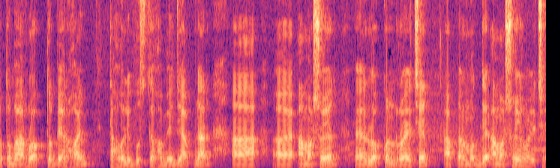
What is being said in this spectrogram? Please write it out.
অথবা রক্ত বের হয় তাহলে বুঝতে হবে যে আপনার আমাশয়ের লক্ষণ রয়েছে আপনার মধ্যে আমাশয় রয়েছে।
